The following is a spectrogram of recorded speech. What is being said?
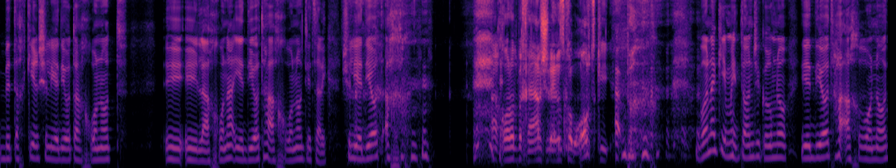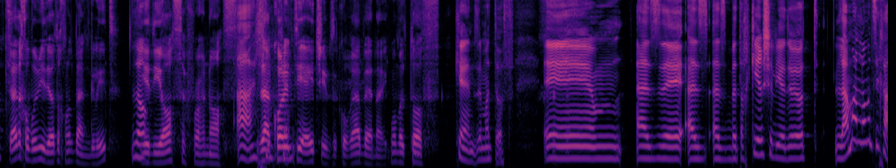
בתחקיר של ידיעות האחרונות, אה, אה, לאחרונה, ידיעות האחרונות יצא לי, של ידיעות אח... האחרונות בחייו של ארז קומורובסקי. בוא נקים עיתון שקוראים לו ידיעות האחרונות. את יודעת איך אומרים ידיעות אחרונות באנגלית? לא. ידיעות אחרונות. אה, זה הכל עם. TH'ים, זה קורע בעיניי, כמו מלטוף. כן, זה מטוס. אמ, אז, אה, אז, אז בתחקיר של ידיעות, למה אני לא מצליחה?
